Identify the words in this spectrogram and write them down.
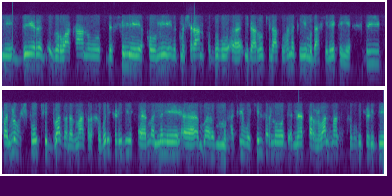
کی ډیر زورواکانو د سیمی قومی مشران په دغو ادارو کی لاس وهنه کوي مداخله کوي دوی په نه شپو کی دوه ځله زما سره خبری کړی دی نه می مراتی وکیل درلود نه څرنوال ماته خبرې کړې دي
